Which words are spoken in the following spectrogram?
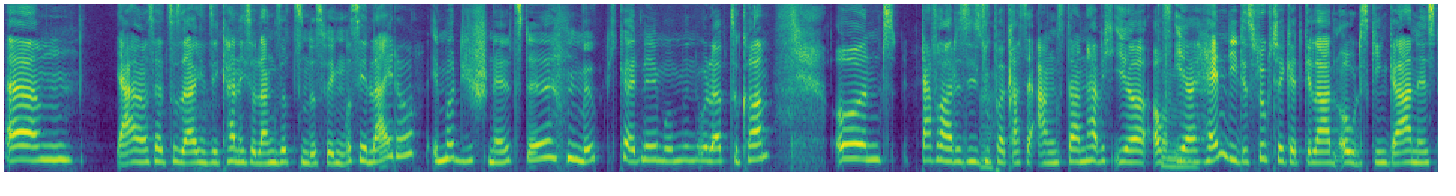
Ähm, ja, man muss dazu sagen, sie kann nicht so lange sitzen, deswegen muss sie leider immer die schnellste Möglichkeit nehmen, um in Urlaub zu kommen. Und davor hatte sie super krasse Angst. Dann habe ich ihr auf Vom- ihr Handy das Flugticket geladen. Oh, das ging gar nicht.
